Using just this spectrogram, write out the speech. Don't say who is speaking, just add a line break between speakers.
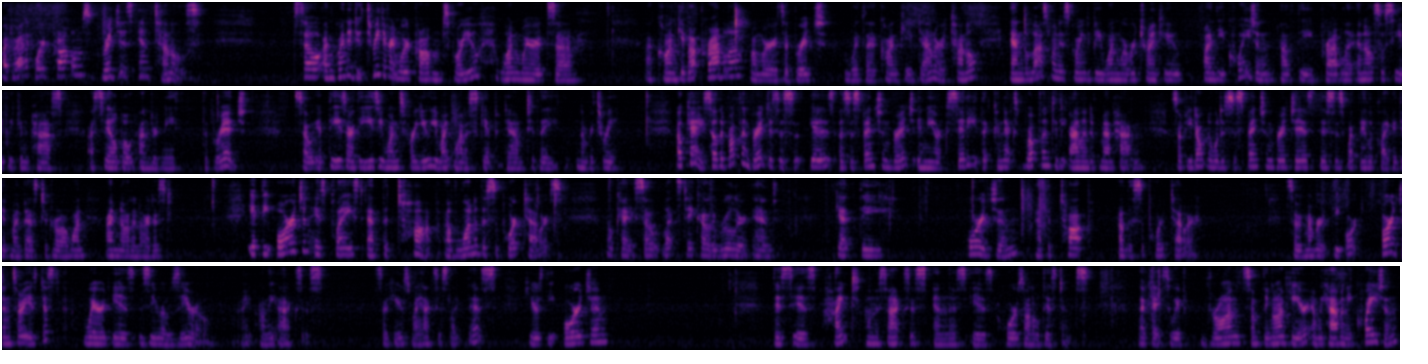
quadratic word problems, bridges, and tunnels. So I'm going to do three different word problems for you. One where it's a, a concave up parabola, one where it's a bridge with a concave down or a tunnel, and the last one is going to be one where we're trying to find the equation of the parabola and also see if we can pass a sailboat underneath the bridge. So if these are the easy ones for you, you might want to skip down to the number three. Okay, so the Brooklyn Bridge is a, is a suspension bridge in New York City that connects Brooklyn to the island of Manhattan. So if you don't know what a suspension bridge is, this is what they look like. I did my best to draw one. I'm not an artist. If the origin is placed at the top of one of the support towers, okay, so let's take out a ruler and get the origin at the top of the support tower. So remember the or origin, sorry, is just where it is zero, zero, right, on the axis. So here's my axis like this. Here's the origin. This is height on this axis, and this is horizontal distance. Okay, so we've drawn something on here, and we have an equation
